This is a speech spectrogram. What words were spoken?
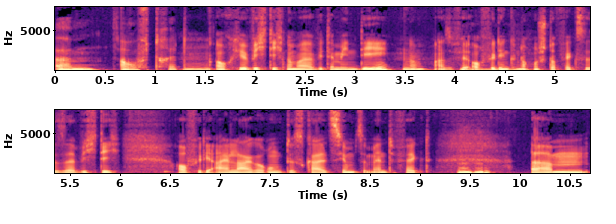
ähm, auftritt. Mhm. Auch hier wichtig nochmal Vitamin D, ne? also für, auch für den mhm. Knochenstoffwechsel sehr wichtig, auch für die Einlagerung des Kalziums im Endeffekt. Mhm. Ähm,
